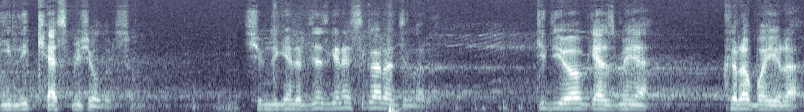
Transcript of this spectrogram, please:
dili kesmiş olursun. Şimdi geleceğiz gene sigaracılara. Gidiyor gezmeye, kıra bayıra.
